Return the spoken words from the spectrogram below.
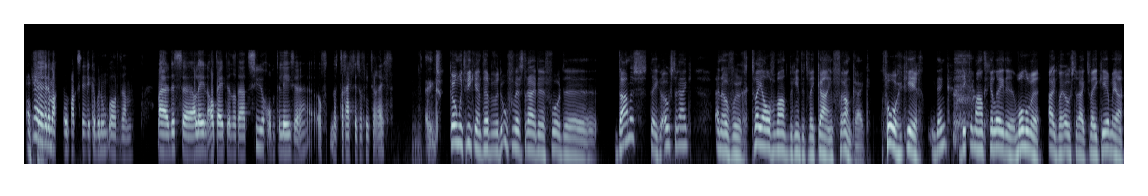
Absoluut. Nee, dat mag, dat mag zeker benoemd worden dan. Maar het is eh, alleen altijd inderdaad zuur om te lezen of het terecht is of niet terecht. Eens. Komend weekend hebben we de oefenwedstrijden voor de dames tegen Oostenrijk. En over tweeënhalve maand begint het WK in Frankrijk. Vorige keer, ik denk, dikke maand geleden, wonnen we uit bij Oostenrijk twee keer. Maar ja,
